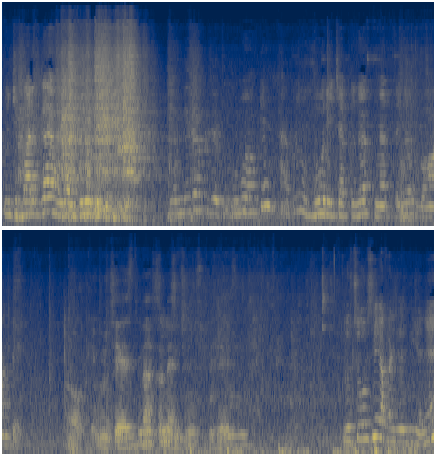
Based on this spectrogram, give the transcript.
కొంచెం బరగ్గా బూరి బాగుంటే అప్పుడు బూరి చక్కగా మెత్తగా బాగుంటాయి. ఓకే నువ్వు చేస్తున్నాక నేను చూసి నువ్వు చూసి అక్కడ చేద్దానే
